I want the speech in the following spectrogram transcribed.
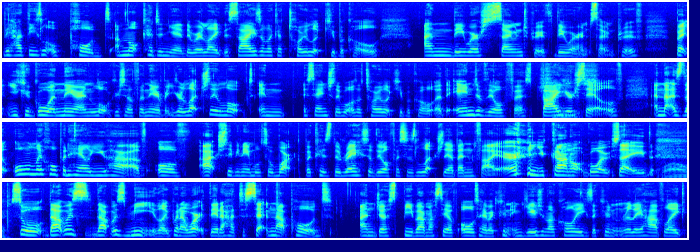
they had these little pods. I'm not kidding you. They were like the size of like a toilet cubicle and they were soundproof. They weren't soundproof, but you could go in there and lock yourself in there. But you're literally locked in essentially what was a toilet cubicle at the end of the office by Jeez. yourself, and that is the only hope in hell you have of actually being able to work because the rest of the office is literally a bin fire and you cannot go outside. Wow. So that was that was me. Like when I worked there, I had to sit in that pod and just be by myself all the time. I couldn't engage with my colleagues. I couldn't really have like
